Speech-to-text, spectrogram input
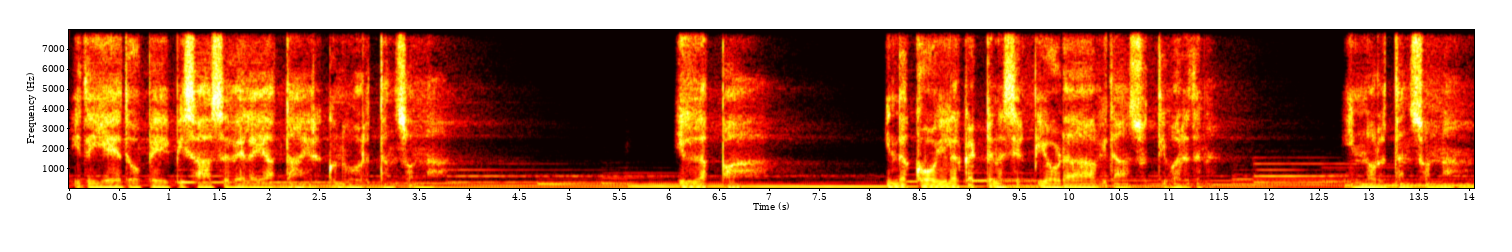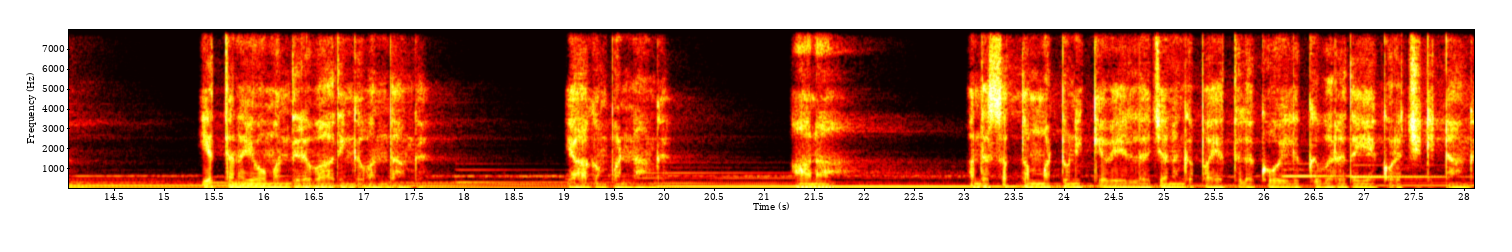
இது ஏதோ பேய் பிசாசு வேலையாத்தான் இருக்குன்னு ஒருத்தன் சொன்னான். இல்லப்பா இந்த கோயிலை கட்டின சிற்பியோட ஆவிதான் சுத்தி வருதுன்னு இன்னொருத்தன் சொன்னான் எத்தனையோ மந்திரவாதிங்க வந்தாங்க யாகம் பண்ணாங்க. ஆனா அந்த சத்தம் மட்டும் நிக்கவே இல்லை ஜனங்க பயத்துல கோயிலுக்கு வரதையே குறைச்சிக்கிட்டாங்க.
